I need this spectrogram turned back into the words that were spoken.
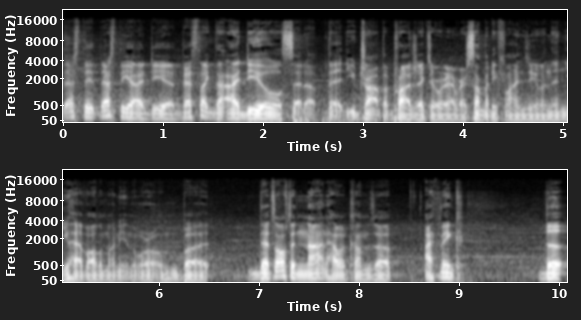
that's the that's the idea. That's like the ideal setup that you drop a project or whatever, somebody finds you, and then you have all the money in the world. But that's often not how it comes up. I think the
